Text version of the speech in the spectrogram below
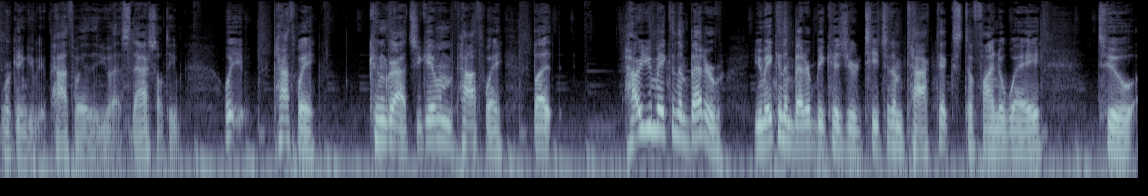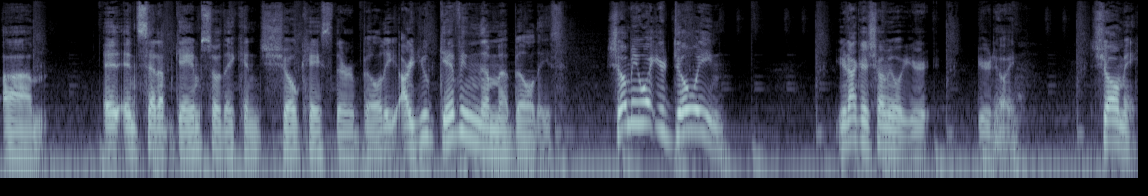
We're going to give you a pathway to the U.S. national team. What pathway? congrats, you gave them a pathway, but how are you making them better? You're making them better because you're teaching them tactics to find a way to um, and, and set up games so they can showcase their ability? Are you giving them abilities? Show me what you're doing. You're not going to show me what you're you're doing. Show me.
